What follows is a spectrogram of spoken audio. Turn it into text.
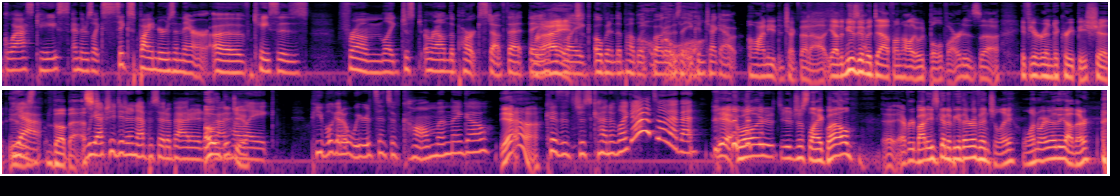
glass case, and there's like six binders in there of cases from like just around the park stuff that they Right. have like open to the public photos that you can check out. Oh, I need to check that out. Yeah, the Museum of Death on Hollywood Boulevard is, uh, if you're into creepy shit, is Yeah. the best. We actually did an episode about it. Oh, about did how, you? Like people get a weird sense of calm when they go yeah. because it's just kind of like ah, it's not that bad. yeah, well, you're, you're just like, well, everybody's going to be there eventually, one way or the other.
